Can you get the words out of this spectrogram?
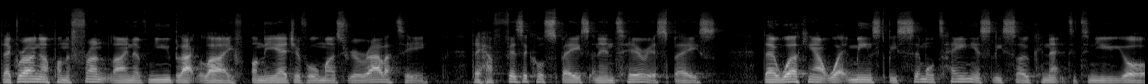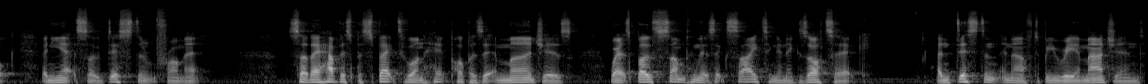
They're growing up on the front line of new black life on the edge of almost rurality they have physical space and interior space. They're working out what it means to be simultaneously so connected to New York and yet so distant from it. So they have this perspective on hip hop as it emerges, where it's both something that's exciting and exotic, and distant enough to be reimagined,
